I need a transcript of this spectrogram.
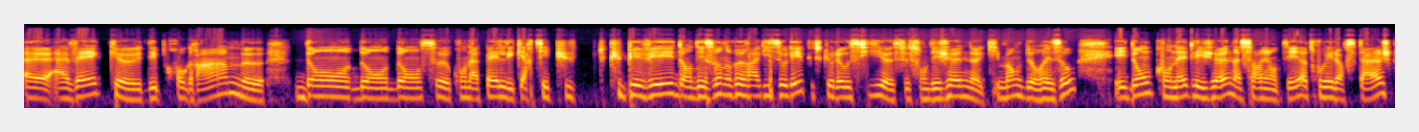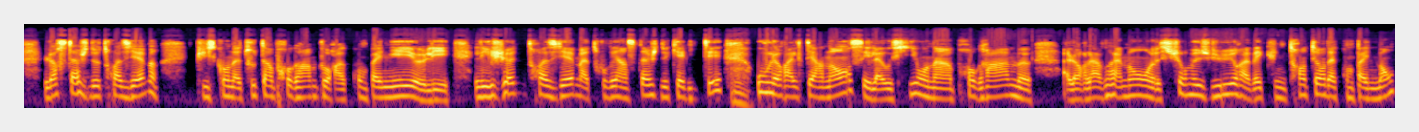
euh, avec euh, des programmes euh, dans dans dans ce qu'on appelle les quartiers publics QPV dans des zones rurales isolées, puisque là aussi, euh, ce sont des jeunes qui manquent de réseau. Et donc, on aide les jeunes à s'orienter, à trouver leur stage, leur stage de troisième, puisqu'on a tout un programme pour accompagner euh, les, les jeunes troisièmes à trouver un stage de qualité mmh. ou leur alternance. Et là aussi, on a un programme, euh, alors là, vraiment sur mesure, avec une 30 heures d'accompagnement,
